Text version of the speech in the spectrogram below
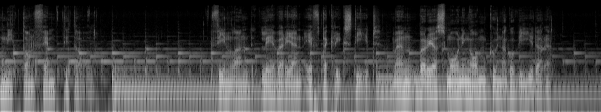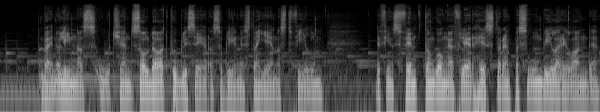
1950-tal. Finland lever i en efterkrigstid, men börjar småningom kunna gå vidare. Väinö Linnas Okänd soldat publiceras och blir nästan genast film. Det finns 15 gånger fler hästar än personbilar i landet.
